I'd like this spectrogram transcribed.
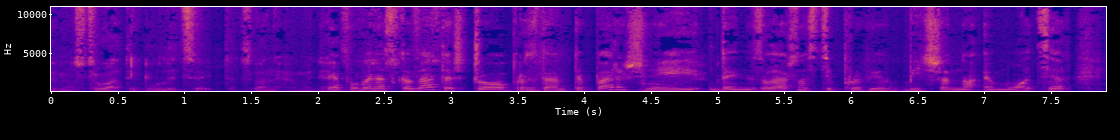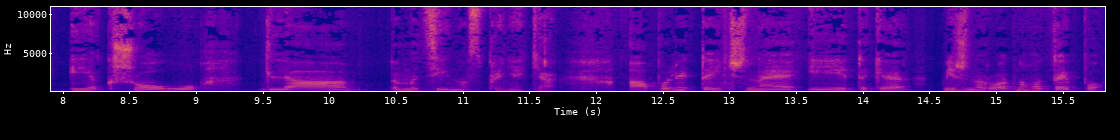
демонструвати вулиця і так званих громадян. Я повинна сказати, що президент теперішній День Незалежності провів більше на емоціях і як шоу для емоційного сприйняття, а політичне і таке міжнародного типу,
